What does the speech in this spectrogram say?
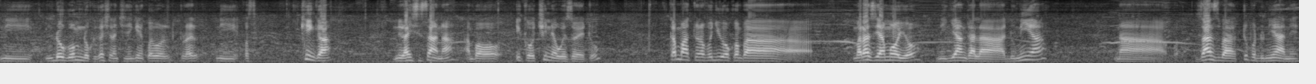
ni mdogo mno ukilinganisha na nchi nyingine. Kwa hiyo ni kinga ni rahisi sana, ambao iko chini ya uwezo wetu. Kama tunavyojua kwamba maradhi ya moyo ni janga la dunia, na Zanzibar tupo duniani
